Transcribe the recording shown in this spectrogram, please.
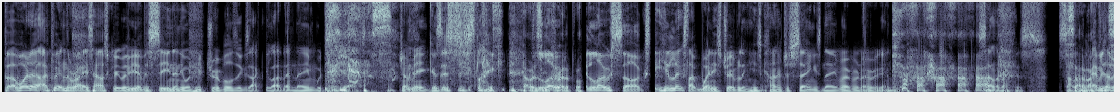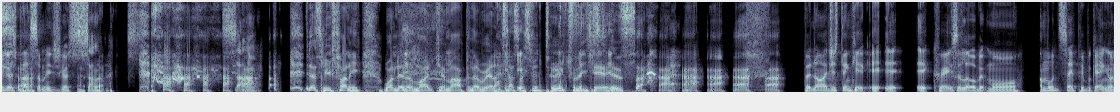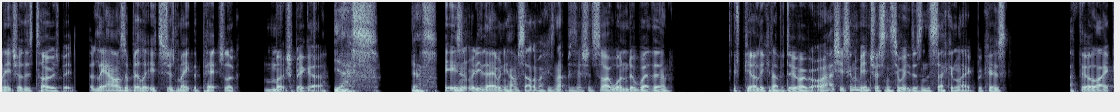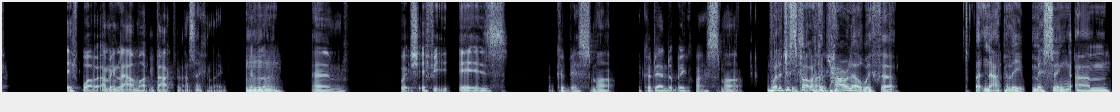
But what uh, I put in the Writers House group, have you ever seen anyone who dribbles exactly like their name would suggest? yes, Do you know what I mean? Because it's just like that was low, incredible. low socks. He looks like when he's dribbling, he's kind of just saying his name over and over again. Saelemaekers. Saelemaekers. Every time he goes past somebody, he just goes, Saelemaekers. Saelemaekers. You know, it's be funny. One day they'll mic him up and they'll realize that's what he's been doing for the years. But no, I just think it, it, it, it creates a little bit more. I wouldn't say people getting on each other's toes, but Leao's ability to just make the pitch look much bigger yes, yes. it isn't really there when you have Saelemaekers in that position. So I wonder whether if Pioli could have a do over, or actually it's going to be interesting to see what he does in the second leg because I feel like if, well, I mean, Lau might be back for that second leg, Mm. um, which if he is, it could be a smart, it could end up being quite a smart. Well, it just felt like a parallel with the uh, Napoli missing um,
